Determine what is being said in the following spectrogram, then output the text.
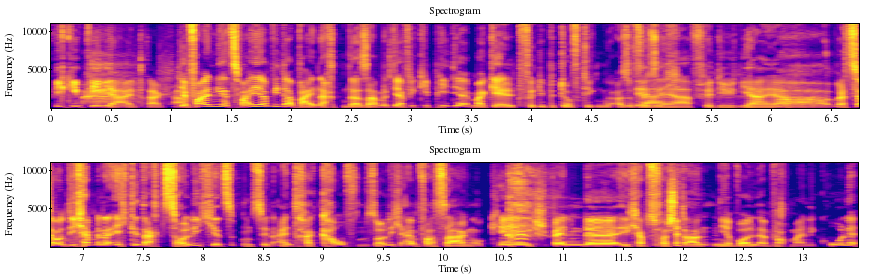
Wikipedia-Eintrag haben. Ja, vor allem jetzt war ja wieder Weihnachten. Da sammelt ja Wikipedia immer Geld für die Bedürftigen, also für ja, sich. ja, für die, ja, ja. Ah, weißt du, und ich habe mir dann echt gedacht, soll ich jetzt uns den Eintrag kaufen? Soll ich einfach sagen, okay, ich spende, ich habe es verstanden, ihr wollt einfach meine Kohle.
